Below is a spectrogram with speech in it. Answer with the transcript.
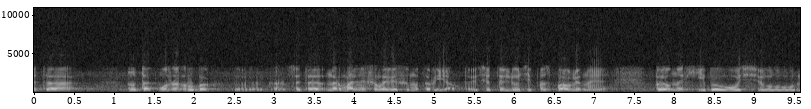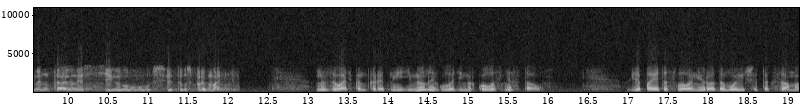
это ну так можно грубо э, кажется это нормальный человечий материал то есть это люди позбавленные пэўных хібаў ось у ментальнасці у светаўспрымання Называць канкрэтныя імёны Владзімир Колас не стаў. Для паэта Славаміра Адамовіча таксама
